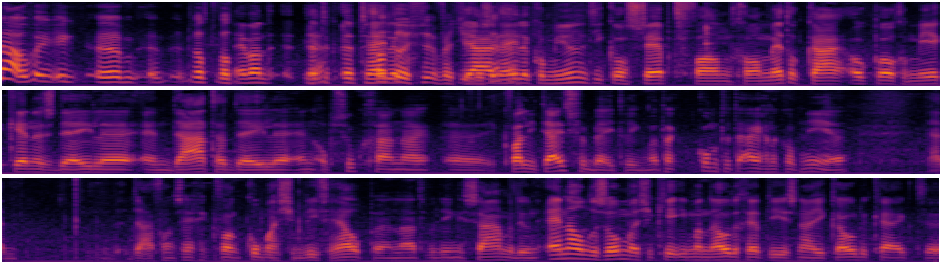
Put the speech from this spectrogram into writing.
Nou, ik, um, wat, wat... Nee, want het, ja? het, hele, wat ja, het hele community concept van gewoon met elkaar ook programmeerkennis delen en data delen en op zoek gaan naar uh, kwaliteitsverbetering. Want daar komt het eigenlijk op neer. Ja, daarvan zeg ik van kom alsjeblieft helpen en laten we dingen samen doen. En andersom, als je een keer iemand nodig hebt die eens naar je code kijkt, uh,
